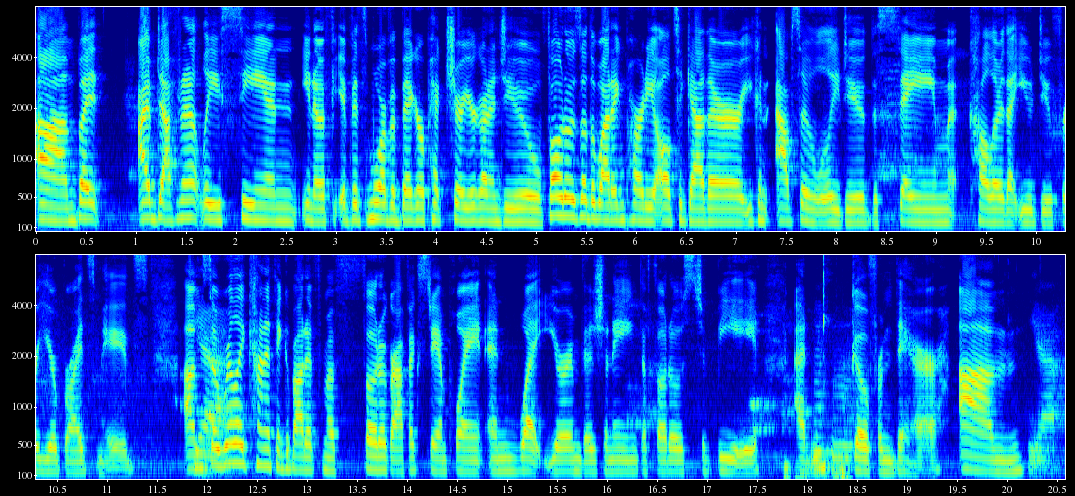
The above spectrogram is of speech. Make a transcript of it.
um but I've definitely seen, you know, if, if it's more of a bigger picture, you're going to do photos of the wedding party all together. You can absolutely do the same color that you do for your bridesmaids. Um, yeah. So, really kind of think about it from a photographic standpoint and what you're envisioning the photos to be and mm-hmm. go from there. Um, yeah.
